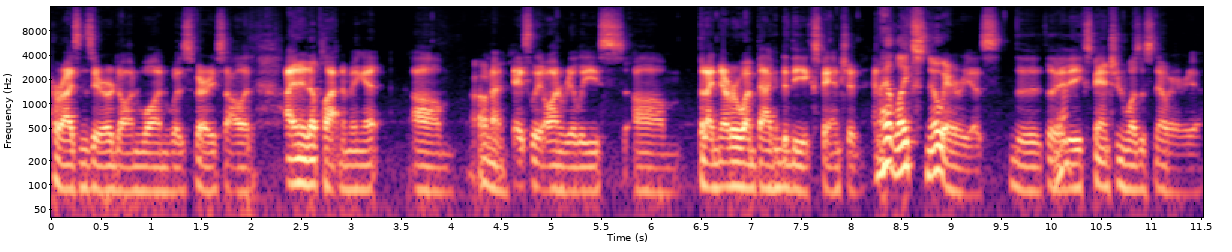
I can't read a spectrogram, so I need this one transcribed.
Horizon Zero Dawn 1 was very solid. I ended up platinuming it. Um, Oh, nice. basically on release. Um, but I never went back into the expansion, and I like snow areas. The the, Yeah. the expansion was a snow area.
